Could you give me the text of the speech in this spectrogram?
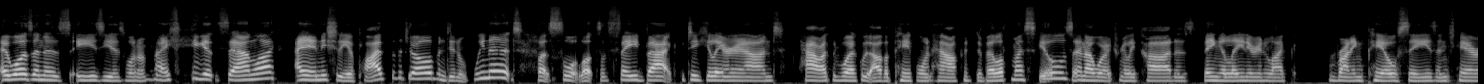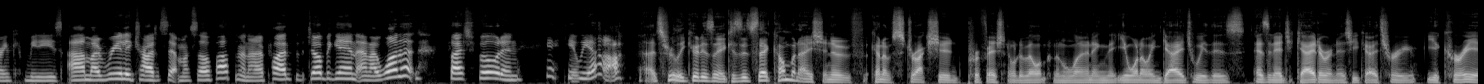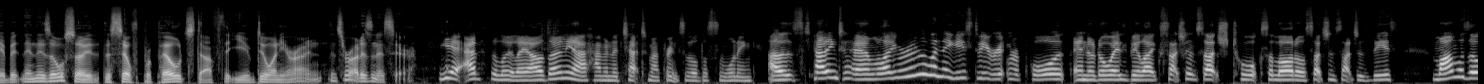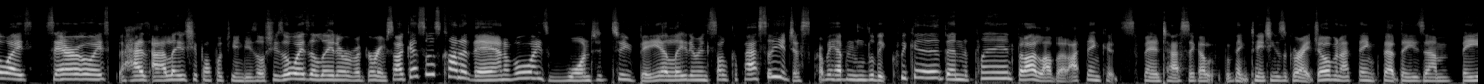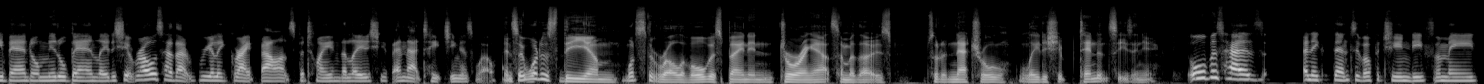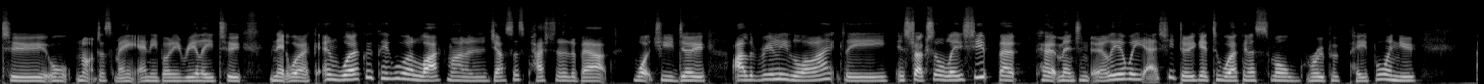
It wasn't as easy as what I'm making it sound like. I initially applied for the job and didn't win it, but sought lots of feedback, particularly around how I could work with other people and how I could develop my skills. And I worked really hard as being a leader in like running PLCs and chairing committees. Um, I really tried to set myself up, and then I applied for the job again, and I won it. Flash forward, and here we are. Uh, That's really good, isn't it? Because it's that combination of kind of structured professional development and learning that you want to engage with as, as an educator and as you go through your career. But then there's also the self propelled stuff that you do on your own. That's right, isn't it, Sarah? Yeah, absolutely. I was only uh, having a chat to my principal this morning. I was chatting to her, and we're like, remember when there used to be written reports and it'd always be like such and such talks a lot or such and such as this? Mine was always Sarah always has uh, leadership opportunities, or she's always a leader of a group. So I guess it was kind of there, and I've always wanted to be a leader in some capacity. It just probably happened a little bit quicker than planned, but I love it. I think it's fantastic. I think teaching is a great job, and I think that these um, B band or middle band leadership roles have that really great balance between the leadership and that teaching as well. And so, what is the um, what's the role of Orbis been in drawing out some of those sort of natural leadership tendencies in you? Orbis has an extensive opportunity for me to, or not just me, anybody really, to network and work with people who are like minded and just as passionate about what you do. I really like the instructional leadership that Kurt mentioned earlier, where you actually do get to work in a small group of people and you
